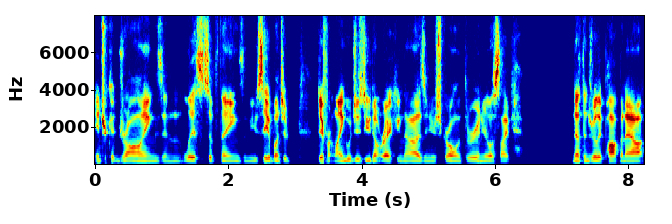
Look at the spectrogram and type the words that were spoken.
intricate drawings and lists of things and you see a bunch of different languages you don't recognize and you're scrolling through and you're just like nothing's really popping out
